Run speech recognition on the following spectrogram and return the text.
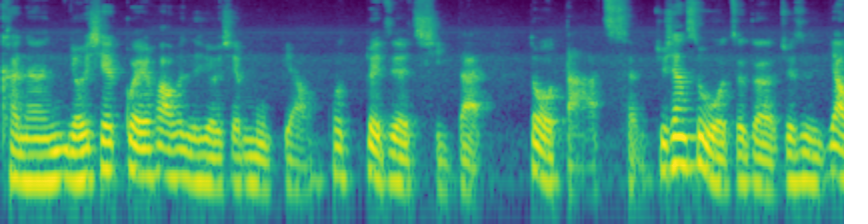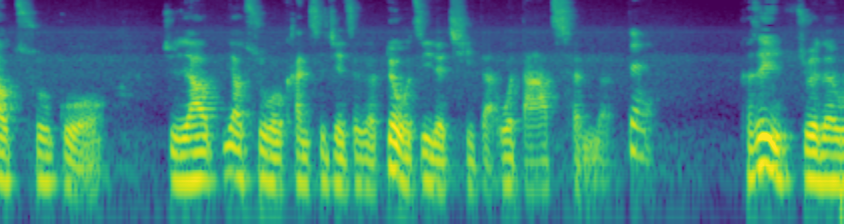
可能有一些规划或者有一些目标或对自己的期待都有达成，就像是我这个就是要出国，就是要要出国看世界这个对我自己的期待我达成了，对。可是你觉得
